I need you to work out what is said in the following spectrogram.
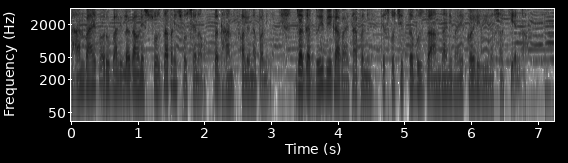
धान बाहेक अरू बाली लगाउने सोच्दा पनि सोचेनौँ र धान फलेन पनि। जग्गा दुई बिघा भए तापनि त्यसको चित्तबुझ्दो आम्दानी भने कहिले लिन सकिएन।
